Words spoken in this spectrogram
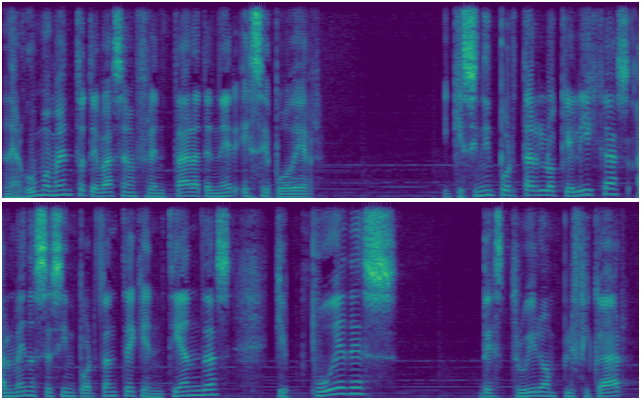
en algún momento te vas a enfrentar a tener ese poder y que sin importar lo que elijas, al menos es importante que entiendas que puedes destruir o amplificar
